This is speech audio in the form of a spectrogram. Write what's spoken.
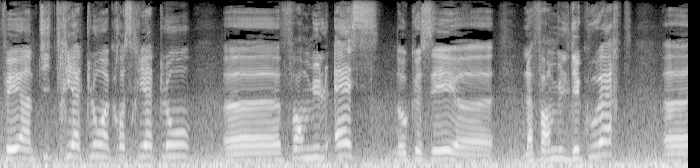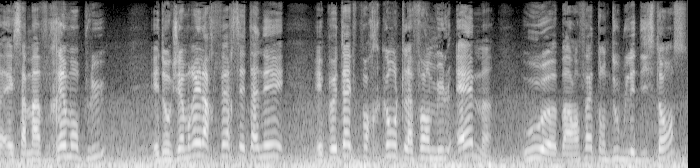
fait un petit triathlon, un cross triathlon, Formule S. Donc c'est la formule découverte et ça m'a vraiment plu. Et donc j'aimerais la refaire cette année et peut-être par contre la Formule M où euh, bah, en fait on double les distances.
